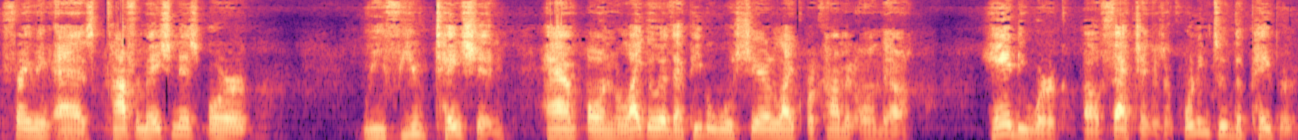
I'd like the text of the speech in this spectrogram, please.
framing as confirmationist or refutation have on the likelihood that people will share, like, or comment on the handiwork of fact checkers? According to the paper,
